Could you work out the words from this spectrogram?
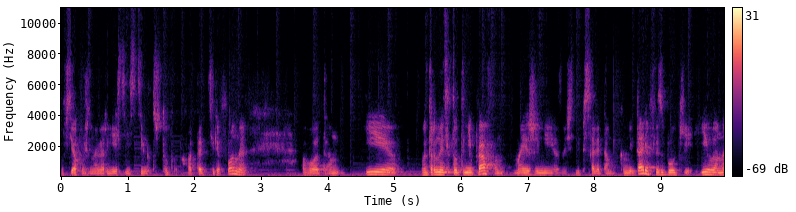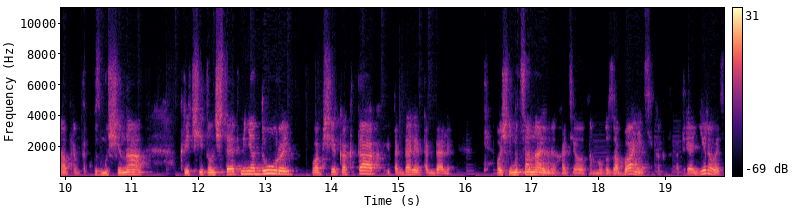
у всех уже, наверное, есть инстинкт, чтобы хватать телефоны, вот, и в интернете кто-то не прав, моей жене, значит, написали там комментарий в Фейсбуке, и она прям так возмущена, кричит, он считает меня дурой, вообще как так, и так далее, и так далее. Очень эмоционально хотела там его забанить, как-то отреагировать.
